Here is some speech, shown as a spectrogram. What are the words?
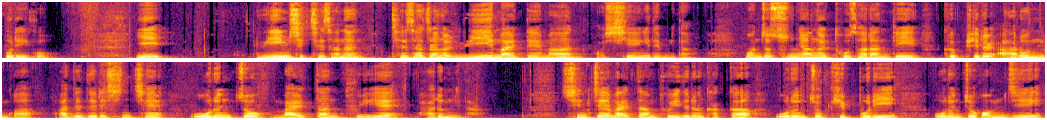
뿌리고 이 위임식 제사는 제사장을 위임할 때만 시행이 됩니다. 먼저 순양을 도살한 뒤 그 피를 아론과 아들들의 신체 오른쪽 말단 부위에 바릅니다. 신체 말단 부위들은 각각 오른쪽 귓불이, 오른쪽 엄지,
